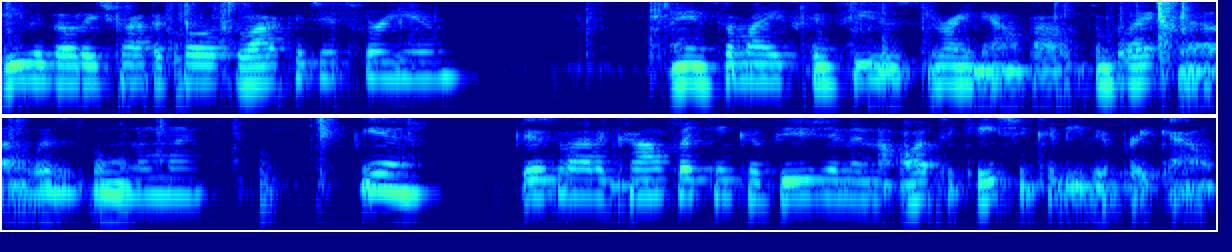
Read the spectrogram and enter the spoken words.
Even though they tried to cause blockages for you. And somebody's confused right now about some blackmail. What is going on? Yeah. There's a lot of conflict and confusion and an altercation could even break out.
